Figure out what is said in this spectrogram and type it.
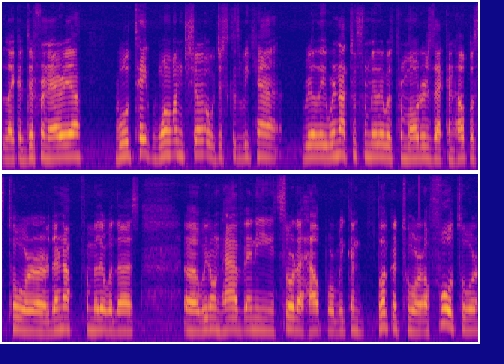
like a different area, we'll take one show just because we can't really we're not too familiar with promoters that can help us tour or they're not familiar with us. Uh, we don't have any sort of help where we can book a tour, a full tour.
